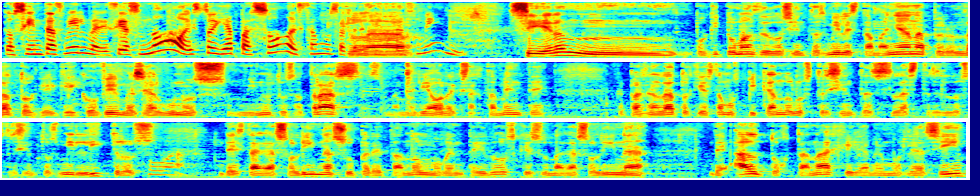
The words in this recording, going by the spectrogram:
200 mil, me decías, no, esto ya pasó, estamos a 300 mil. Sí, eran un poquito más de 200 mil esta mañana, pero el dato que, que confirma hace algunos minutos atrás, hace una media hora exactamente, me pasa el dato que ya estamos picando los 300 las, los 300 mil litros de esta gasolina superetanol 92, que es una gasolina de alto octanaje, llamémosle así.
